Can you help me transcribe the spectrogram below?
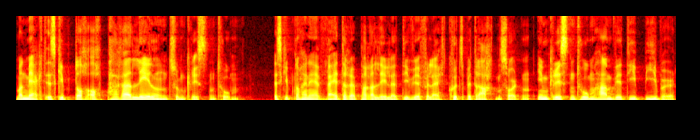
Man merkt, es gibt doch auch Parallelen zum Christentum. Es gibt noch eine weitere Parallele, die wir vielleicht kurz betrachten sollten. Im Christentum haben wir die Bibel.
